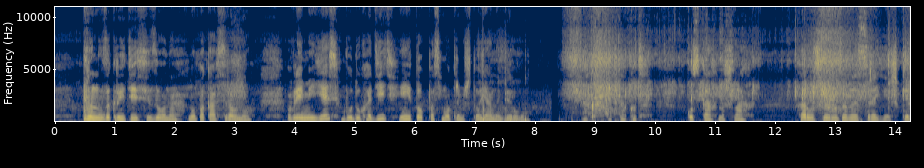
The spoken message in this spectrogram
на закрытии сезона. Ну, пока все равно время есть. Буду ходить и итог посмотрим, что я наберу. Так, вот так вот в кустах нашла хорошие розовые сыроежки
